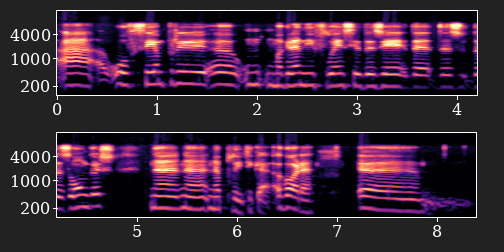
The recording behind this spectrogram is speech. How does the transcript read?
há, houve sempre uh, uma grande influência das, das, das ONGs na, na, na política. Agora, uh,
